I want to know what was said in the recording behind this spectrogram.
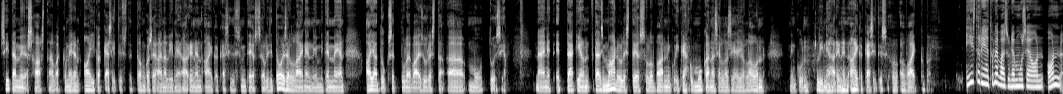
sitä myös haastaa vaikka meidän aikakäsitystä, että onko se aina lineaarinen aikakäsitys, mitä jos se olisi toisenlainen, niin miten meidän ajatukset tulevaisuudesta ää, muuttuisi näin, että, että tämäkin on täysin mahdollista, jos sulla on vaan niin kuin ikään kuin mukana sellaisia, joilla on niin kuin lineaarinen aikakäsitys vaikkapa. Historia- ja tulevaisuuden museo on, on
